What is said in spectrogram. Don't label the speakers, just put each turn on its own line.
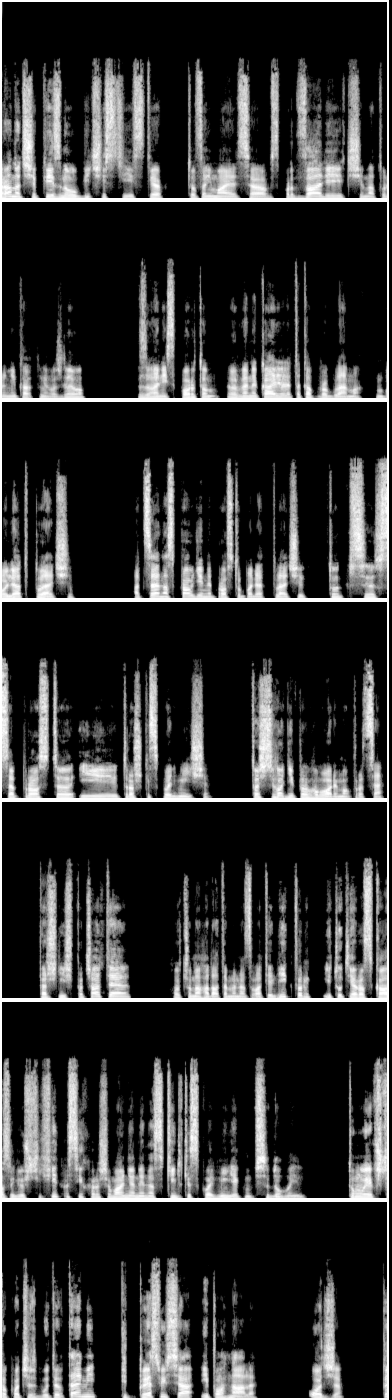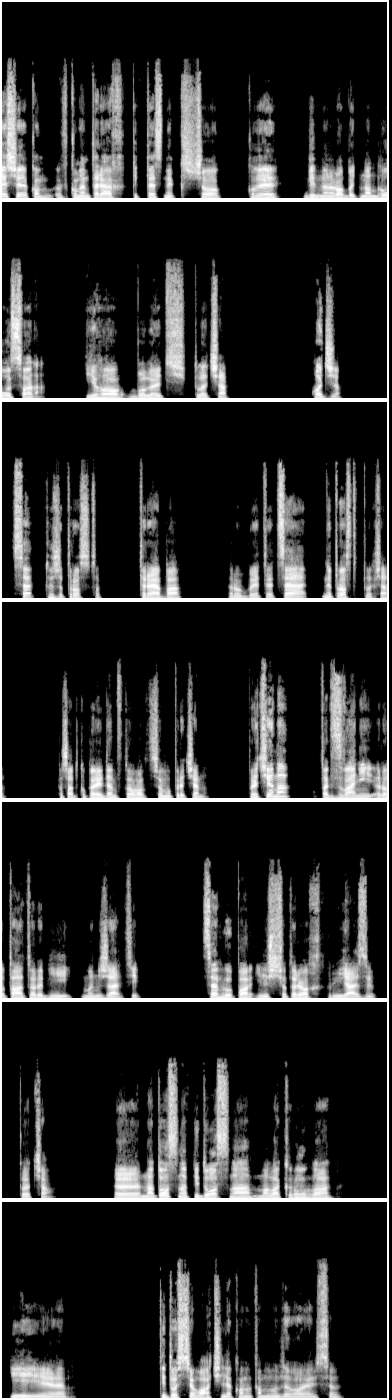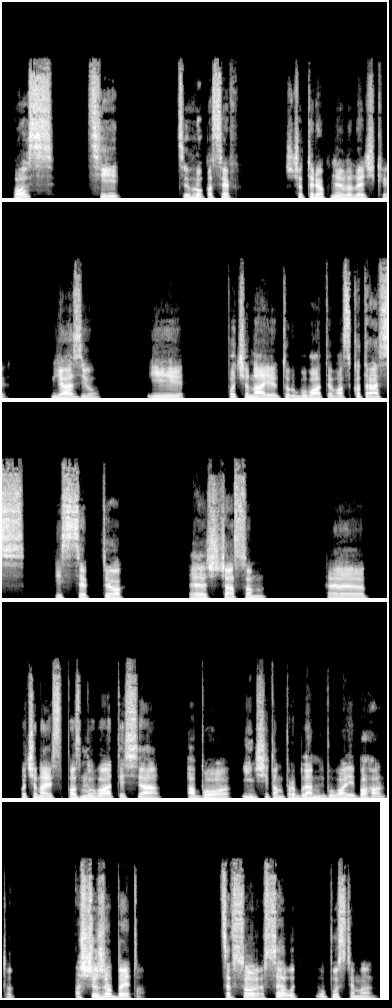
Рано чи пізно у більшості з тих, хто займається в спортзалі чи на турніках, неважливо, взагалі спортом, виникає така проблема болять плечі. А це насправді не просто болять плечі. Тут все- просто і трошки складніше. Тож сьогодні поговоримо про це. Перш ніж почати, хочу нагадати, мене звати Віктор, і тут я розказую, що хитрості харчування не наскільки складні, як ми всі думаємо. Тому, якщо хочеш бути в темі, підписуйся і погнали. Отже, пише в коментарях підписник, що коли він робить на брусах, його болить плече. Отже, це дуже просто. Треба робити це не просто плече. Спочатку перейдемо з того, в чому причина. Причина так званій ротаторній манжеті. Це група із чотирьох м'язів плеча. Надосна, підосна, мала кругла і е, підосьова, чи як воно там називається. Ось ці, ці група цих чотирьох невеличких м'язів і починає турбувати вас. Котрась із цих трьох е, з часом е, починає спазмуватися, або інші там проблем буває багато. А що ж робити? Це все, все упустимо.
